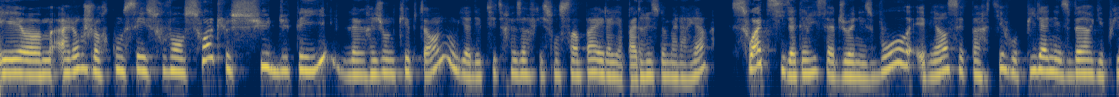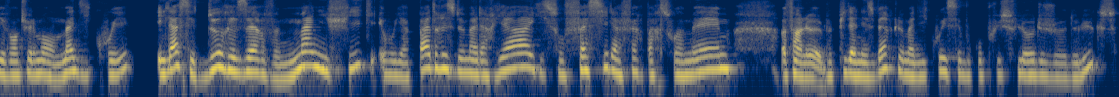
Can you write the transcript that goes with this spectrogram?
Et euh, alors, je leur conseille souvent soit le sud du pays, la région de Cape Town, où il y a des petites réserves qui sont sympas et là, il n'y a pas de risque de malaria. Soit, s'ils atterrissent à Johannesburg, eh bien, c'est de partir au Pilanesberg et puis éventuellement au Madikwe. Et là, c'est deux réserves magnifiques où il n'y a pas de risque de malaria et qui sont faciles à faire par soi-même. Enfin, le, le Pilanesberg, le Madikwe, c'est beaucoup plus lodge de luxe.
